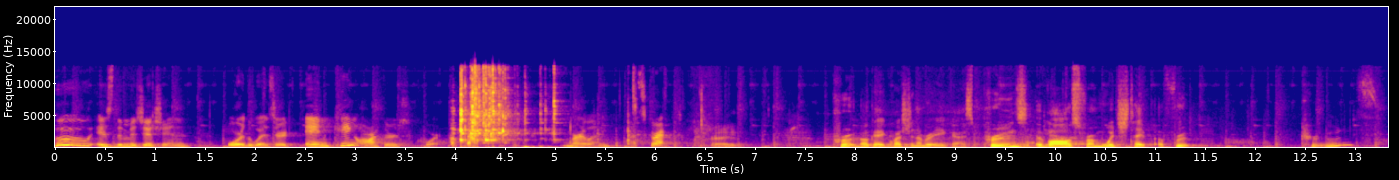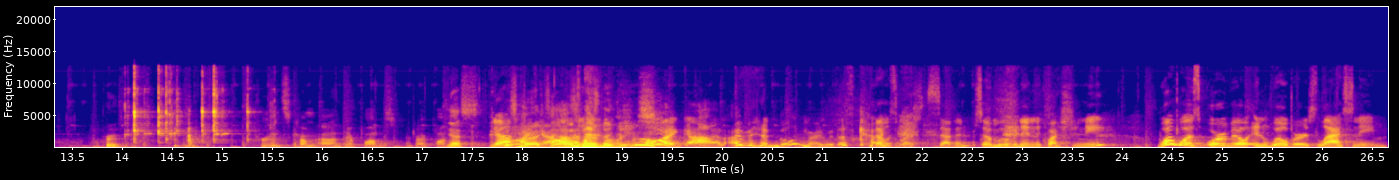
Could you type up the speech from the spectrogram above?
Who is the magician or the wizard in King Arthur's court? Merlin. That's correct. Right. Pru- okay, question number eight, guys. Prunes evolves from which type of fruit? Prunes. Prune. Prunes come. Uh, they're plums. They're dried plums. Yes. Yeah. That's Oh my correct. Yeah, God. that's That's right. what I was thinking. Oh my God! I'm in a gold mine with this guy. That was question seven. So moving into question eight. What was Orville and Wilbur's last name?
